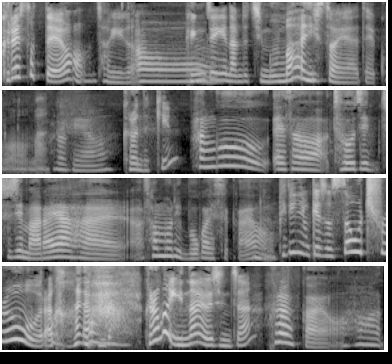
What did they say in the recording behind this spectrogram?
그랬었대요, 자기가. 어, 굉장히 남자친구만 있어야 되고, 막 그러게요. 그런 느낌? 한국에서 주지, 주지 말아야 할 선물이 뭐가 있을까요? 피디님께서 so true라고 하는데, 그런 거 있나요, 진짜? 그러니까요. 어, 딱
